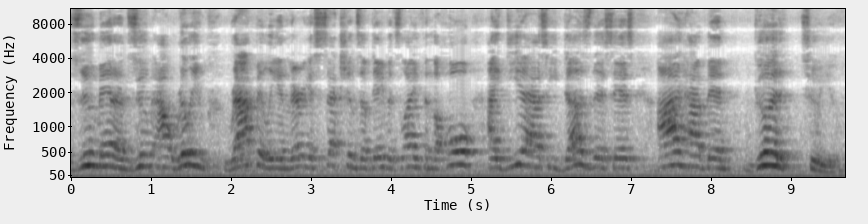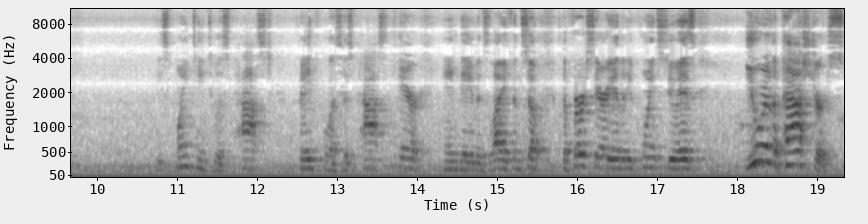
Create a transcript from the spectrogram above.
zoom in and zoom out really rapidly in various sections of David's life. And the whole idea as he does this is I have been good to you. He's pointing to his past faithfulness, his past care in David's life. And so the first area that he points to is you were in the pastures.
